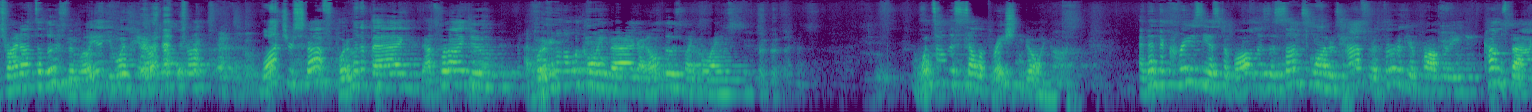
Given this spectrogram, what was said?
try not to lose them, will you? You would, you know, try. Watch your stuff. Put them in a bag. That's what I do. I put them in a little coin bag. I don't lose my coins. What's all this celebration going on? And then the craziest of all is the son squanders half or a third of your property, comes back,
